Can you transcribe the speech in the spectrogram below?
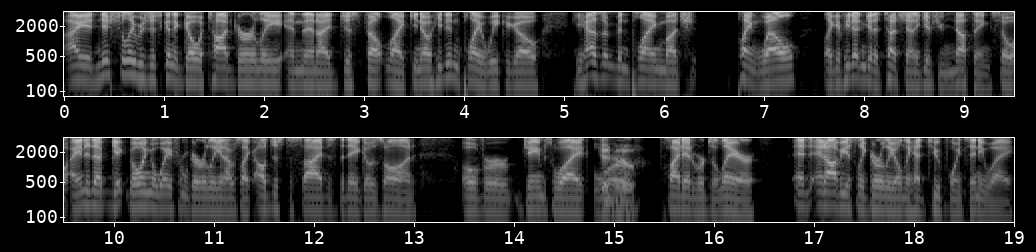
I initially was just going to go with Todd Gurley, and then I just felt like, you know, he didn't play a week ago. He hasn't been playing much, playing well. Like if he doesn't get a touchdown, he gives you nothing. So I ended up get going away from Gurley, and I was like, I'll just decide as the day goes on over James White or Clyde Edwards-Helaire. And and obviously Gurley only had two points anyway.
